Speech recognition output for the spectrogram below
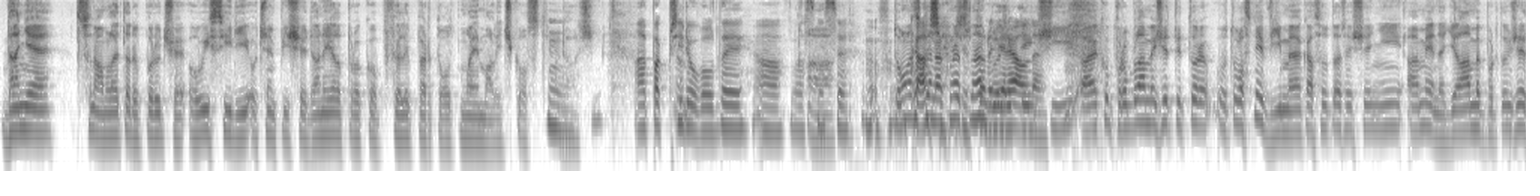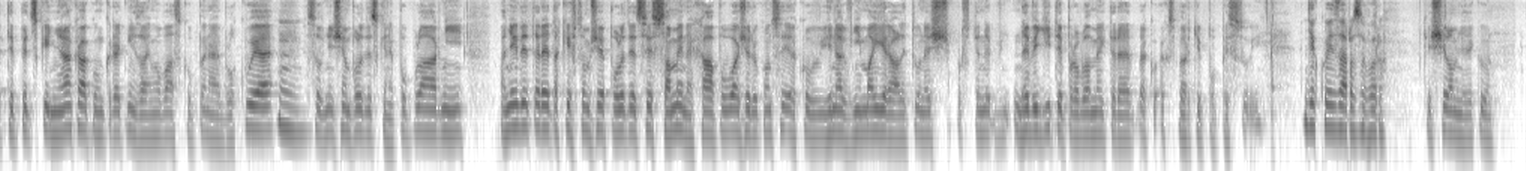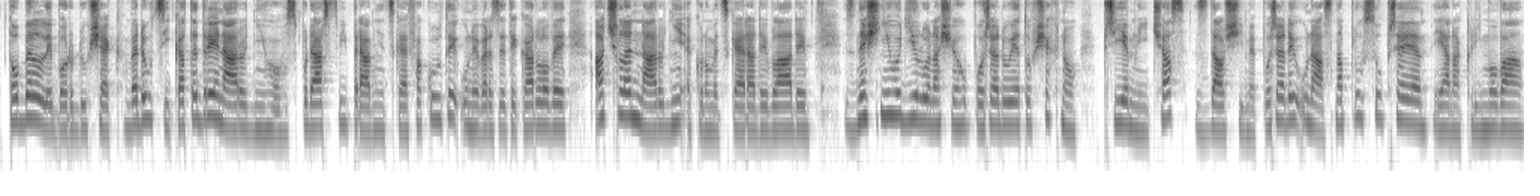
Daně, co nám léta doporučuje OECD, o čem píše Daniel Prokop, Filip Pertold, moje maličkost hmm. a další. Ale pak přijdou no. volby a vlastně a se tohle ukáže, nakonec že to není důležitější a jako problém je, že tyto, to vlastně víme, jaká jsou ta řešení a my je neděláme, protože typicky nějaká konkrétní zájmová skupina je blokuje, hmm. jsou v něčem politicky nepopulární a někdy tedy taky v tom, že politici sami nechápou a že dokonce jako jinak vnímají realitu, než prostě nevidí ty problémy, které jako experti popisují. Děkuji za rozhovor. Těšilo mě, děkuji. To byl Libor Dušek, vedoucí katedry Národního hospodářství právnické fakulty Univerzity Karlovy a člen Národní ekonomické rady vlády. Z dnešního dílu našeho pořadu je to všechno. Příjemný čas s dalšími pořady u nás na Plusu přeje Jana Klímová.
